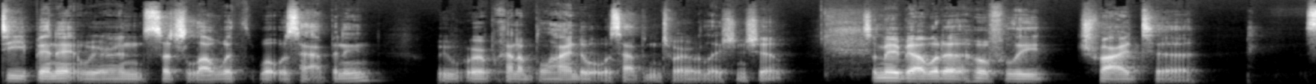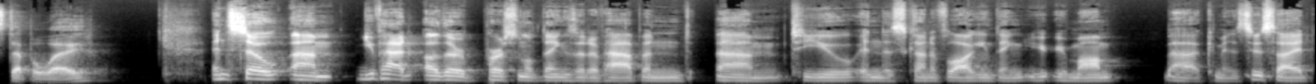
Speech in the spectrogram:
deep in it we were in such love with what was happening. We were kind of blind to what was happening to our relationship. So maybe I would have hopefully tried to step away. And so um, you've had other personal things that have happened um, to you in this kind of vlogging thing. Your, your mom uh, committed suicide.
